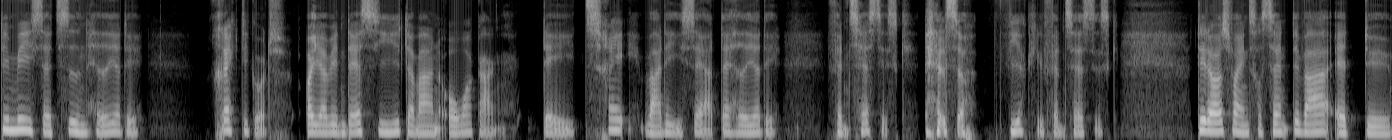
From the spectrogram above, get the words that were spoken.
Det meste af tiden havde jeg det rigtig godt. Og jeg vil endda sige, at der var en overgang. Dag tre var det især, der havde jeg det fantastisk. Altså virkelig fantastisk. Det, der også var interessant, det var, at øh,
